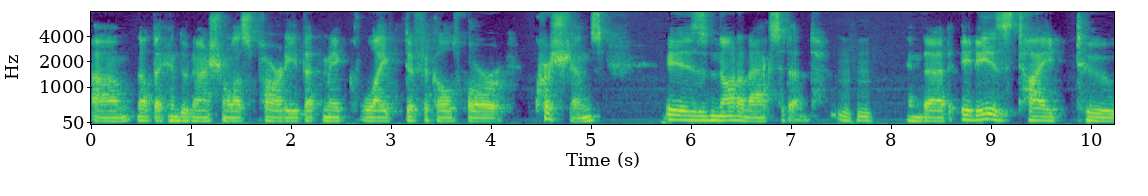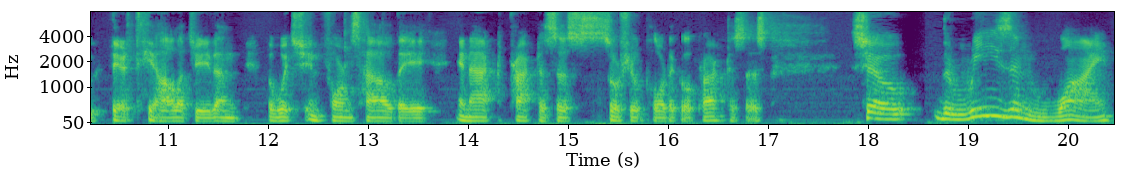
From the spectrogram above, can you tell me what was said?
um, of the Hindu Nationalist Party that make life difficult for Christians is not an accident. Mm-hmm. In that it is tied to their theology, then which informs how they enact practices, social political practices. So the reason why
